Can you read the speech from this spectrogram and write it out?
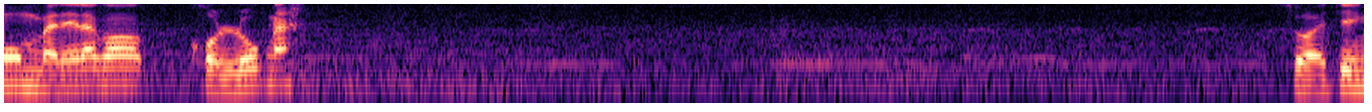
มุมแบบนี้แล้วก็ขนลุกนะ สวยจริง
